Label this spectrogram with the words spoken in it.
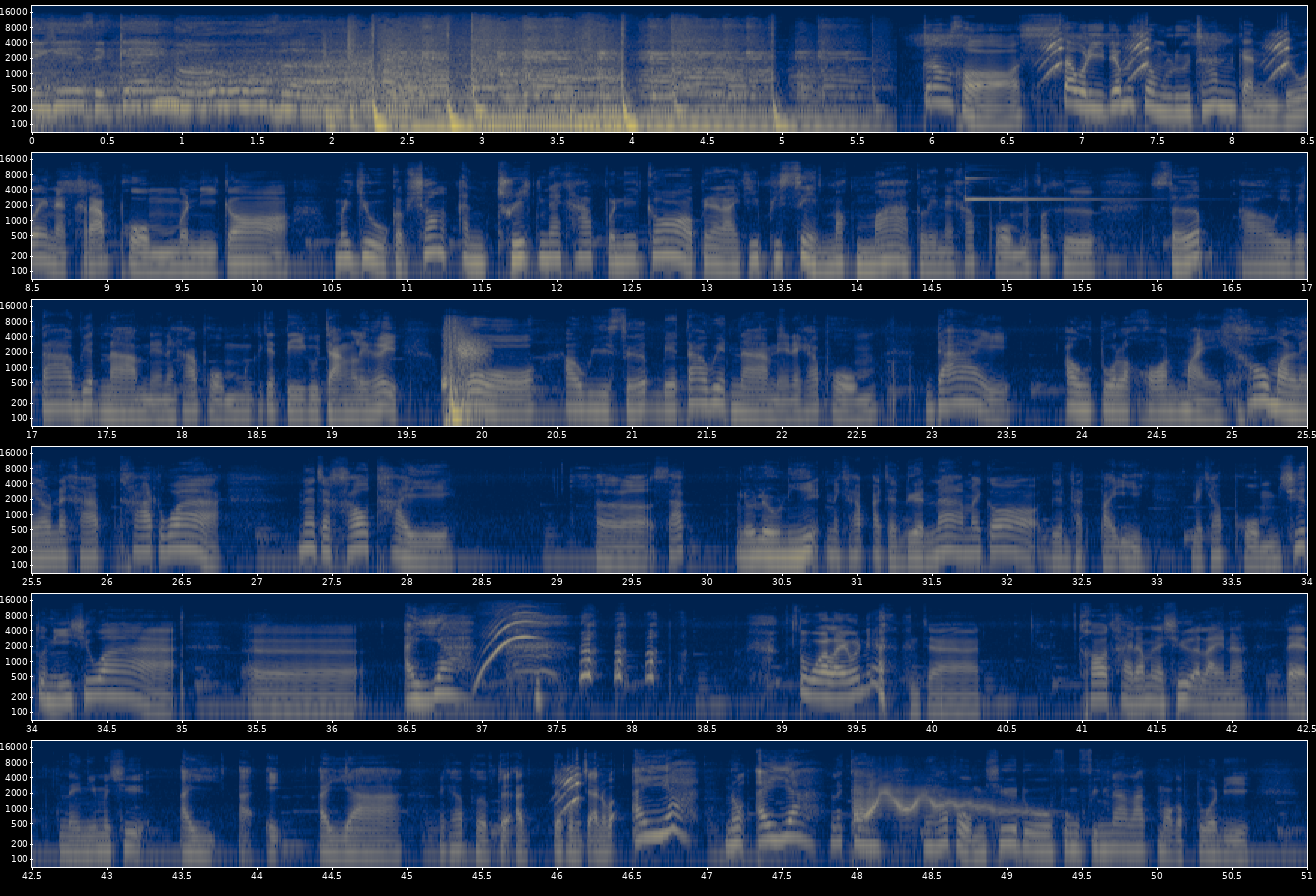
big is the game over? ก็ต้องขอสวัสดีท่านผู้ชมรู้ท่านกันด้วยนะครับ ผมวันนี้ก็มาอยู่กับช่องอันทริกนะครับ วันนี้ก็เป็นอะไรที่พิเศษมากๆเลยนะครับผมก็คือเซิร์ฟเอาวีเบต้าเวียดนามเนี่ยนะครับผมมึงก็จะตีกูจังเลยเฮ้ยโอ้โหเอาวีเซิร์ฟเบต้าเวียดนามเนี่ยนะครับผมได้เอาตัวละครใหม่เข้ามาแล้วนะครับ คาดว่าน่าจะเข้าไทยเอ่อสัก เร็วๆนี้นะครับอาจจะเดือนหน้าไม่ก็เดือนถัดไปอีกนะครับผมชื่อตัวนี้ชื่อว่าเอ่อไอยาตัวอะไรวะเนี่ยมันจะเข้าไทยแล้วมันจะชื่ออะไรนะ แต่ในนี้มันชื่อไอไอไอยานะครับแต่แต่แต่ผมจะอ่านว่าไอยาน้องไอยาแล้วกันนะครับผมชื่อดูฟุ้งฟิ้งน่ารักเหมาะกับตัวดี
